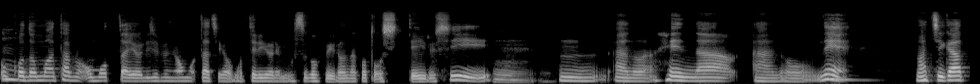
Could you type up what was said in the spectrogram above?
うん。子供は多分思ったより、自分が思たちが思ってるよりもすごくいろんなことを知っているし、うん。うん、あの、変な、あのね、間違っ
